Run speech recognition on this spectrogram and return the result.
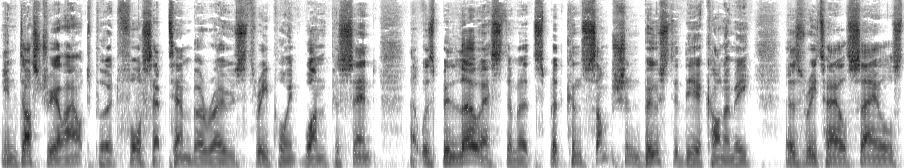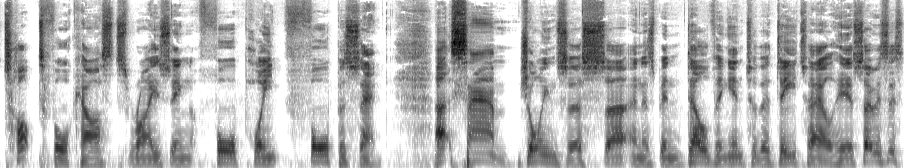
Industrial output for September rose 3.1%. That was below estimates, but consumption boosted the economy as retail sales topped forecasts, rising 4.4%. Uh, Sam joins us uh, and has been delving into the detail here. So, is this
